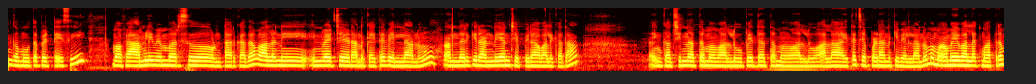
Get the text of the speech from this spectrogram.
ఇంకా మూత పెట్టేసి మా ఫ్యామిలీ మెంబర్స్ ఉంటారు కదా వాళ్ళని ఇన్వైట్ చేయడానికైతే వెళ్ళాను. అందరికీ రండి అని చెప్పి రావాలి కదా. ఇంకా చిన్న అత్తమ్మ వాళ్ళు పెద్ద అత్తమ్మ వాళ్ళు అలా అయితే చెప్పడానికి వెళ్ళాను. మా మామయ్య వాళ్ళకి మాత్రం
